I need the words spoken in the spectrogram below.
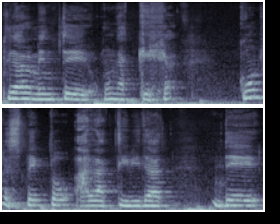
claramente una queja con respecto a la actividad de,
